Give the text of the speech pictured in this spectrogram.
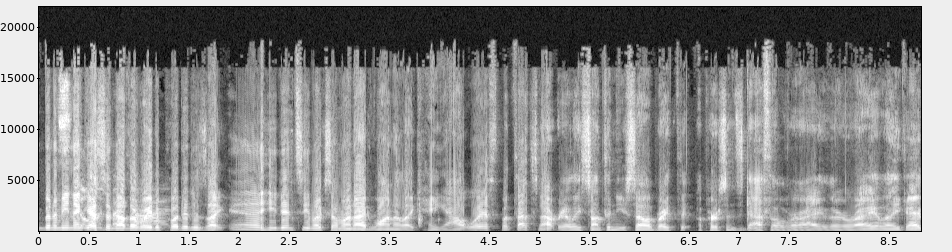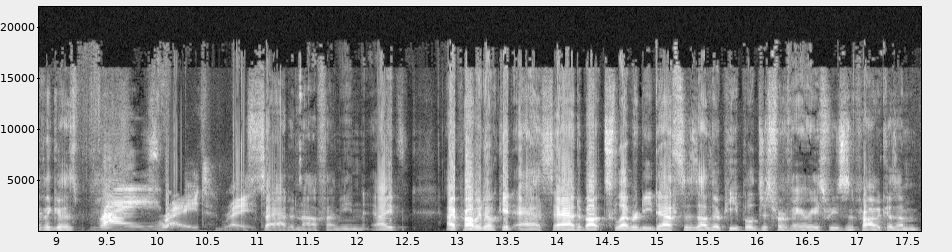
but I mean, I guess another way to put it is like, eh, he didn't seem like someone I'd want to like hang out with. But that's not really something you celebrate the, a person's death over either, right? Like I think it was right. Right, right. sad enough. I mean, I I probably don't get as sad about celebrity deaths as other people, just for various reasons. Probably because I'm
